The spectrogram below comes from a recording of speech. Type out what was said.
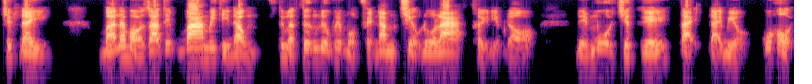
trước đây bà đã bỏ ra tới 30 tỷ đồng tức là tương đương với 1,5 triệu đô la thời điểm đó, để mua chiếc ghế tại đại biểu Quốc hội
